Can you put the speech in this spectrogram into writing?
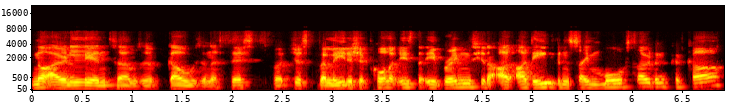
not only in terms of goals and assists, but just the leadership qualities that he brings. You know, I, would even say more so than Kaká,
